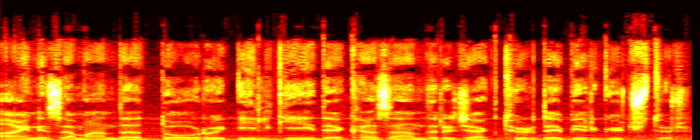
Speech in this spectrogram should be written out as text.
aynı zamanda doğru ilgiyi de kazandıracak türde bir güçtür.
